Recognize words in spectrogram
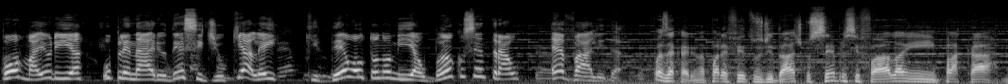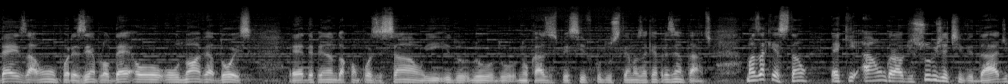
Por maioria, o plenário decidiu que a lei que deu autonomia ao Banco Central é válida. Pois é, Karina, para efeitos didáticos sempre se fala em placar 10 a 1, por exemplo, ou, 10, ou, ou 9 a 2, é, dependendo da composição e, e do, do, do, no caso específico dos temas aqui apresentados. Mas a questão é que há um grau de subjetividade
